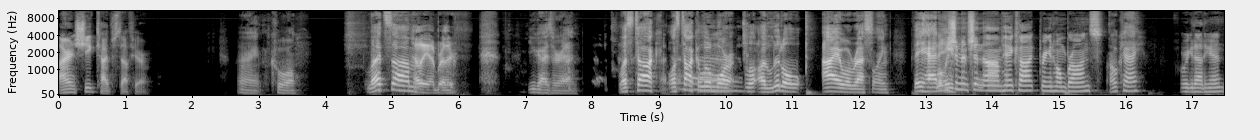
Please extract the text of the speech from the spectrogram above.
Iron Sheik type stuff here. All right. Cool. Let's um. Hell yeah, brother. You guys are in. Let's talk. Let's talk a little more. A little Iowa wrestling. They had Well, a we should mention um, Hancock bringing home bronze okay. before we get out of here.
